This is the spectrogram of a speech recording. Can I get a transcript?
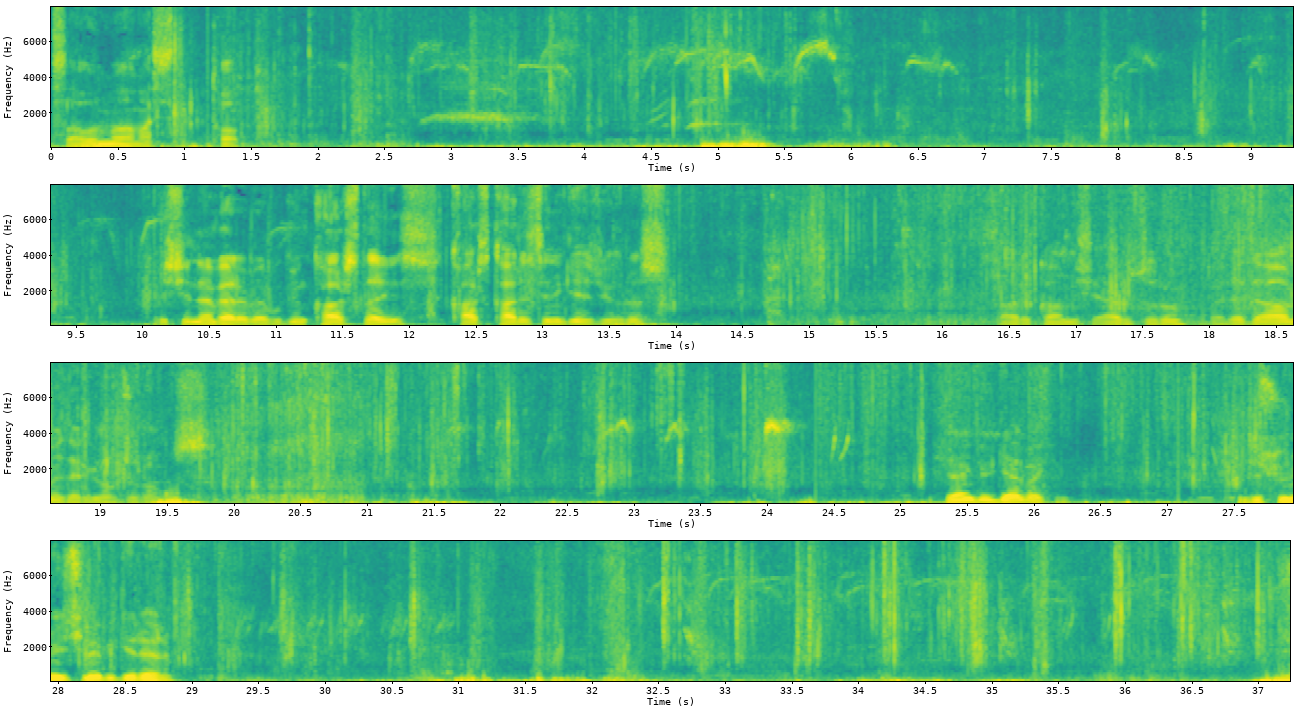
Savunma amaçlı. Top. Eşimle beraber bugün Kars'tayız. Kars Kalesi'ni geziyoruz. Sarıkamış, Erzurum. Böyle devam eder yolculuğumuz. Şengül gel bakayım. Şimdi şunun içine bir girelim.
